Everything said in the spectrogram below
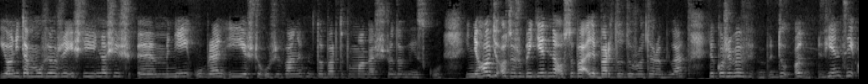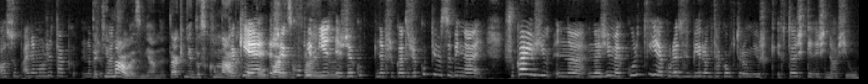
I oni tam mówią, że jeśli nosisz y, mniej ubrań i jeszcze używanych, no to bardzo pomaga środowisku. I nie chodzi o to, żeby jedna osoba, ale bardzo dużo to robiła, tylko żeby w, du, o, więcej osób, ale może tak na Tak. Takie przykład... małe zmiany, tak? Niedoskonale. Takie, to było że bardzo kupię, fajne. je, że kup, na przykład, że kupię sobie na, szukają zim, na, na zimę kurtki i akurat wybieram taką, którą już ktoś kiedyś nosił.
